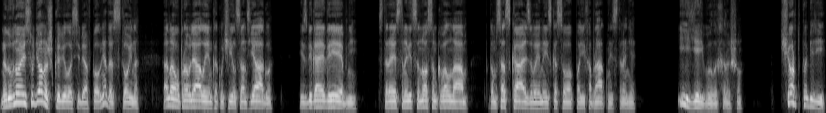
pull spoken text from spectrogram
Надувное суденышко вело себя вполне достойно. Она управляла им, как учил Сантьяго, избегая гребней, стараясь становиться носом к волнам, потом соскальзывая наискосок по их обратной стороне. И ей было хорошо. Черт побери,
